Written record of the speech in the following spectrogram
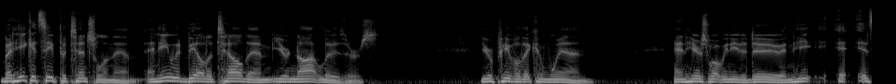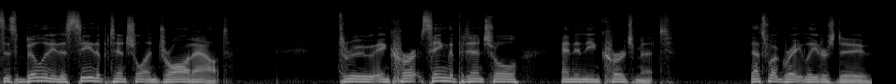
But he could see potential in them, and he would be able to tell them, You're not losers. You're people that can win. And here's what we need to do. And he, it's this ability to see the potential and draw it out through encour- seeing the potential and in the encouragement. That's what great leaders do.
